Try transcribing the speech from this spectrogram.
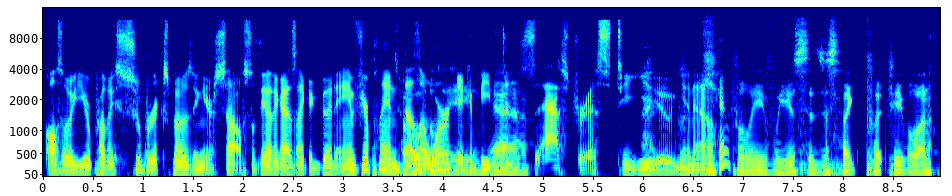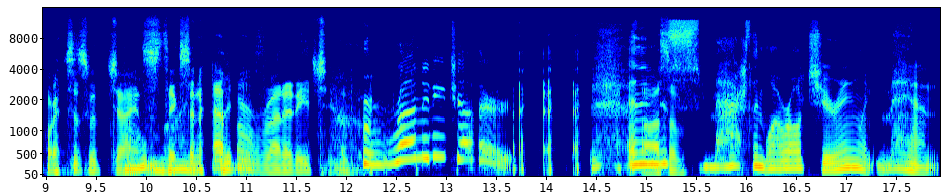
also you're probably super exposing yourself. So if the other guy's like a good aim, if your plan doesn't work, it could be yeah. disastrous to you. You know, I can't believe we used to just like put people on horses with giant Oh sticks and have them run at each other. run at each other and then Awesome. just smash them while we're all cheering. Like, man,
